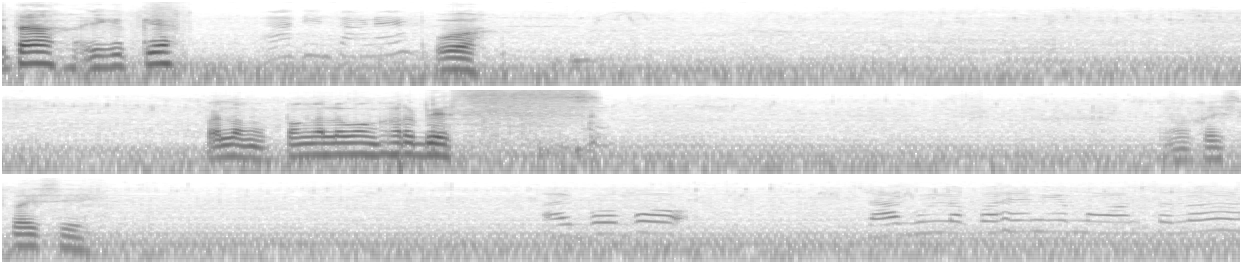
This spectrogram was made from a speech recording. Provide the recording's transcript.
Ta, ikit ka. Wah. Palang pangalawang harvest. Okay, spicy. Ay, bobo. Pa rin yung mga tala.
